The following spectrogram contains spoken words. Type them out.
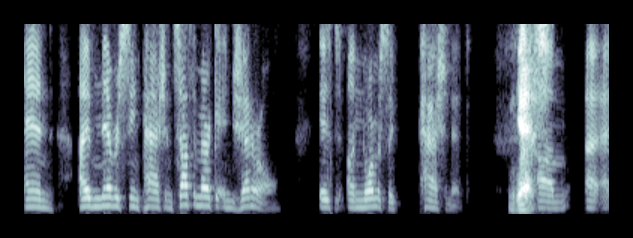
And I've never seen passion. South America in general is enormously passionate. Yes. Um, uh,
